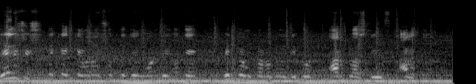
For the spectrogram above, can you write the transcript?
রেল স্টেশন থেকে ক্যামেরা সত্যজিৎ মন্ডলের সাথে বিক্রম কর্মকারী report, R plus news Agartala.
